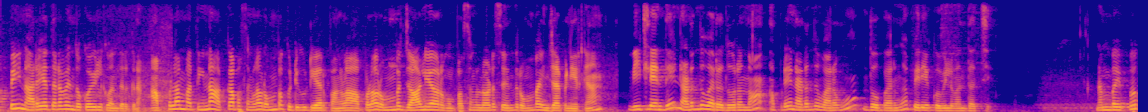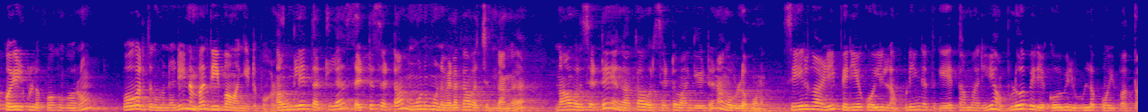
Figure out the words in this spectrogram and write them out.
அப்பயும் நிறைய தடவை இந்த கோயிலுக்கு வந்திருக்கிறேன். அப்போல்லாம் பார்த்தீங்கன்னா அக்கா பசங்களாம் ரொம்ப குட்டி குட்டியாக இருப்பாங்களா? அப்போல்லாம் ரொம்ப ஜாலியாக இருக்கும். பசங்களோட சேர்ந்து ரொம்ப என்ஜாய் பண்ணியிருக்கேன். வீட்டிலேருந்தே நடந்து வர தூரம் தான் அப்படியே நடந்து வரவும் இதோ பாருங்கள் பெரிய கோவில் வந்தாச்சு. நம்ம இப்போ கோயிலுக்குள்ளே போக போகிறோம் போகிறதுக்கு முன்னாடி நம்ம தீபம் வாங்கிட்டு போகலாம். அவங்களே தட்டில் செட்டு செட்டாக மூணு மூணு விளக்கா வச்சுருந்தாங்க. நான் ஒரு செட்டு எங்கள் அக்கா ஒரு செட்டு வாங்கிட்டு நாங்கள் உள்ளே போனோம். சீர்காழி பெரிய கோயில் அப்படிங்கிறதுக்கு ஏற்ற மாதிரி அவ்வளோ பெரிய கோவில் உள்ளே போய் பார்த்தா.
